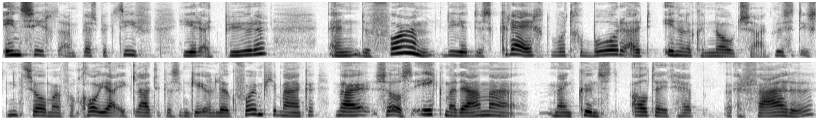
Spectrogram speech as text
inzicht, aan perspectief hieruit pure. En de vorm die je dus krijgt, wordt geboren uit innerlijke noodzaak. Dus het is niet zomaar van, goh ja, ik laat ik eens een keer een leuk vormpje maken. Maar zoals ik, Madama, mijn kunst altijd heb ervaren,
